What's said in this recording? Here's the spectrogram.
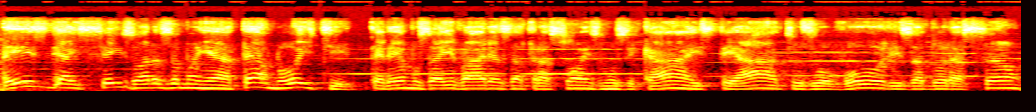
Desde as 6 horas da manhã até a noite, teremos aí várias atrações musicais, teatros, louvores, adoração,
